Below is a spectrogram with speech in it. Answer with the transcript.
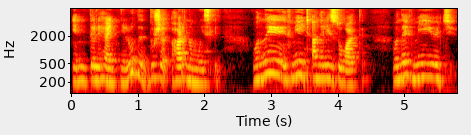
інтелігентні люди дуже гарно мислять. Вони вміють аналізувати, вони вміють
